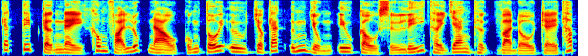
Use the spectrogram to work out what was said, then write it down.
Cách tiếp cận này không phải lúc nào cũng tối ưu cho các ứng dụng yêu cầu xử lý thời gian thực và độ trễ thấp.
